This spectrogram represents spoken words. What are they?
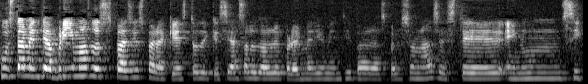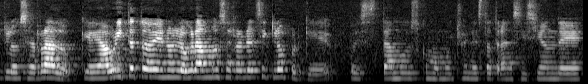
justamente abrimos los espacios para que esto de que sea saludable para el medio ambiente y para las personas esté en un ciclo cerrado, que ahorita todavía no logramos cerrar el ciclo porque pues estamos como mucho en esta transición de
